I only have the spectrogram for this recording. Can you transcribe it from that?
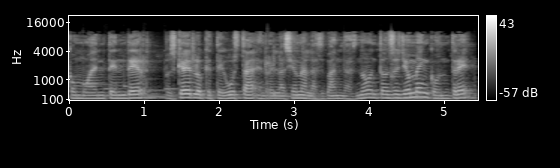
como a entender pues qué es lo que te gusta en relación a las bandas, ¿no? Entonces yo me encontré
